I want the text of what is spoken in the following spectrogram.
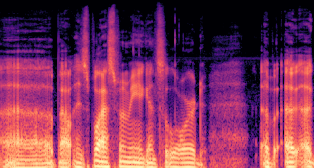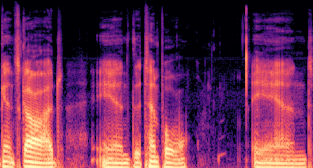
uh, about his blasphemy against the Lord, uh, against God and the temple. And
